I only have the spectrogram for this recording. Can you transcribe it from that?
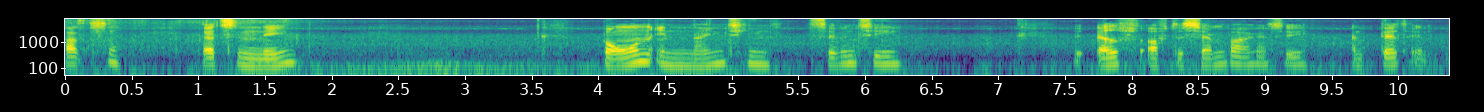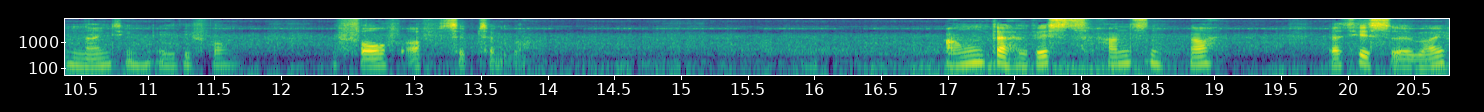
Hansen. That's the name. Born in 1917, the 11th of December, I can see, and dead in 1984, the 4th of September. Agda Vest Hansen, no, that's his uh, wife.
